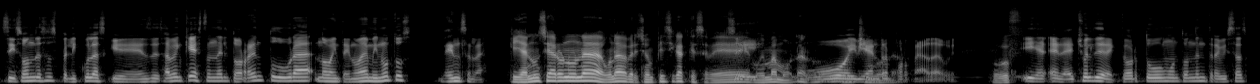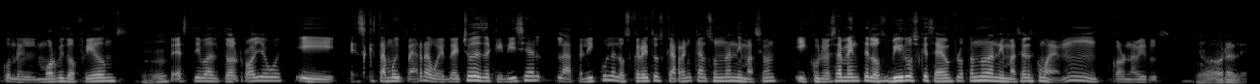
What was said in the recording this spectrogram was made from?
Si son de esas películas que es de, ¿saben qué? Está en el torrento, dura 99 minutos, dénsela. Que ya anunciaron una, una versión física que se ve Sí. muy mamona, ¿no? Muy bien chingona. reportada, güey. Uf. Y eh, de hecho el director tuvo un montón de entrevistas con el Morbido Films. Festival, todo el rollo, güey. Y es que está muy perra, güey. De hecho, desde que inicia la película, los créditos que arrancan son una animación. Y curiosamente, los virus que se ven flotando en animación es como de, mmm, coronavirus. Órale.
